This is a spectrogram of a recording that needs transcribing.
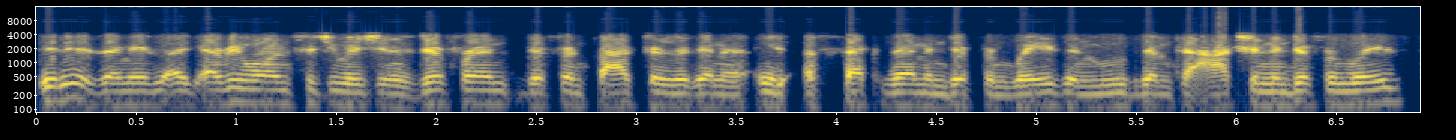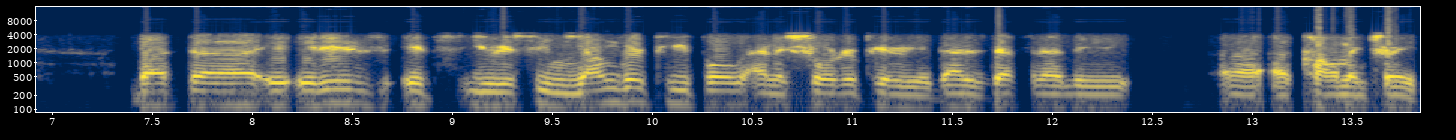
It is. I mean, like everyone's situation is different. Different factors are going to affect them in different ways and move them to action in different ways. But uh, it, it is. It's you're seeing younger people and a shorter period. That is definitely uh, a common trait.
